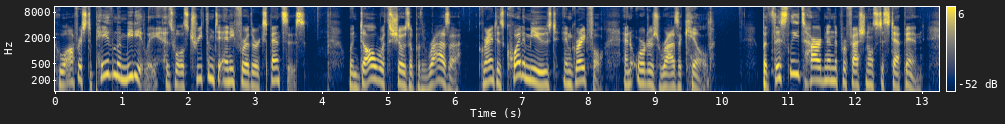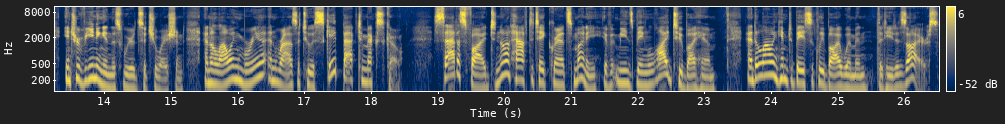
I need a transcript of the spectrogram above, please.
who offers to pay them immediately as well as treat them to any further expenses. When Dolworth shows up with Raza, Grant is quite amused and grateful and orders Raza killed. But this leads Hardin and the professionals to step in, intervening in this weird situation and allowing Maria and Raza to escape back to Mexico, satisfied to not have to take Grant's money if it means being lied to by him, and allowing him to basically buy women that he desires.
